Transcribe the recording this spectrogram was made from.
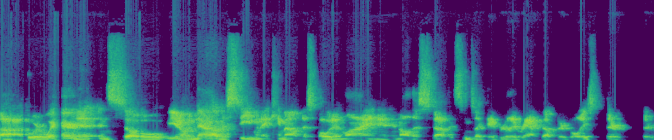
uh, who were wearing it. And so, you know, now to see when they came out with this Odin line and, and all this stuff, it seems like they've really ramped up their goalies, their their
